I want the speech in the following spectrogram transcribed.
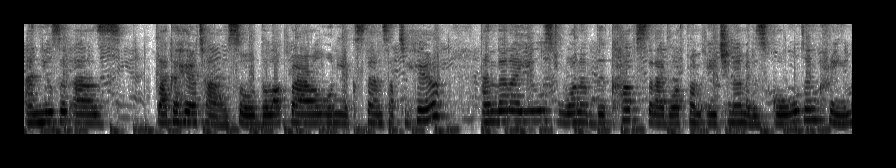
and use it as like a hair tie. So the loc barrel only extends up to here. And then I used one of the cuffs that I bought from H&M. It is gold and cream.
